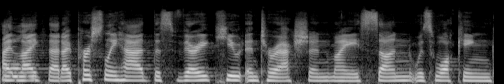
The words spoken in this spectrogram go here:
I like that. I personally had this very cute interaction. My son was walking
